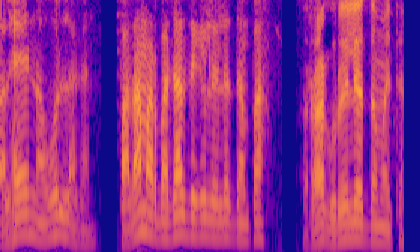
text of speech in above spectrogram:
భలే నవ్వులు లాగాను పదా మరి బజార్ దగ్గర వెళ్ళొద్దాంపా. రా గురేలేద్దాం అయితే.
